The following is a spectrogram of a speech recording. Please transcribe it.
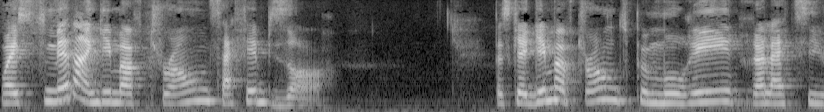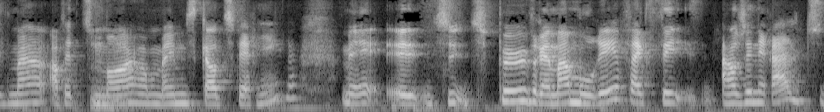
Ouais, si tu mets dans Game of Thrones, ça fait bizarre. Parce que Game of Thrones, tu peux mourir relativement. En fait, tu Mhm. meurs même quand tu fais rien, là. mais tu, tu peux vraiment mourir. Fait que c'est. En général, tu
